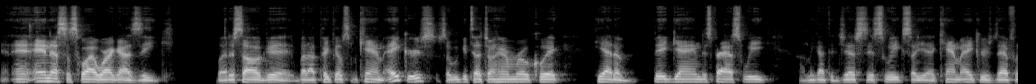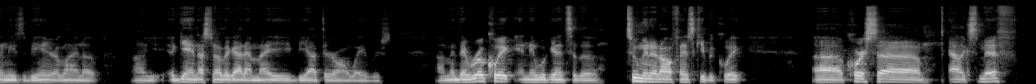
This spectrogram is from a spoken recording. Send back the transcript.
and, and that's the squad where I got Zeke, but it's all good. But I picked up some Cam Akers, so we could touch on him real quick. He had a big game this past week. Um, got the Jets this week, so yeah, Cam Akers definitely needs to be in your lineup. Um, again, that's another guy that may be out there on waivers. Um, and then real quick, and then we'll get into the two minute offense. Keep it quick. Uh, of course, uh, Alex Smith.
